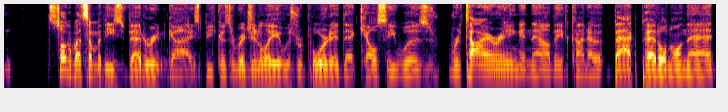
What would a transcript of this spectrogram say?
Let's talk about some of these veteran guys because originally it was reported that Kelce was retiring, and now they've kind of backpedaled on that.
